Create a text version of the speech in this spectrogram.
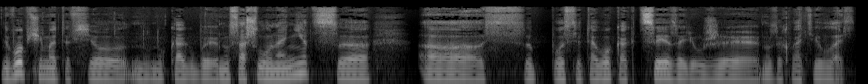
В общем, это все, ну, ну, как бы, ну, сошло на нет с, а, с, после того, как Цезарь уже ну, захватил власть.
